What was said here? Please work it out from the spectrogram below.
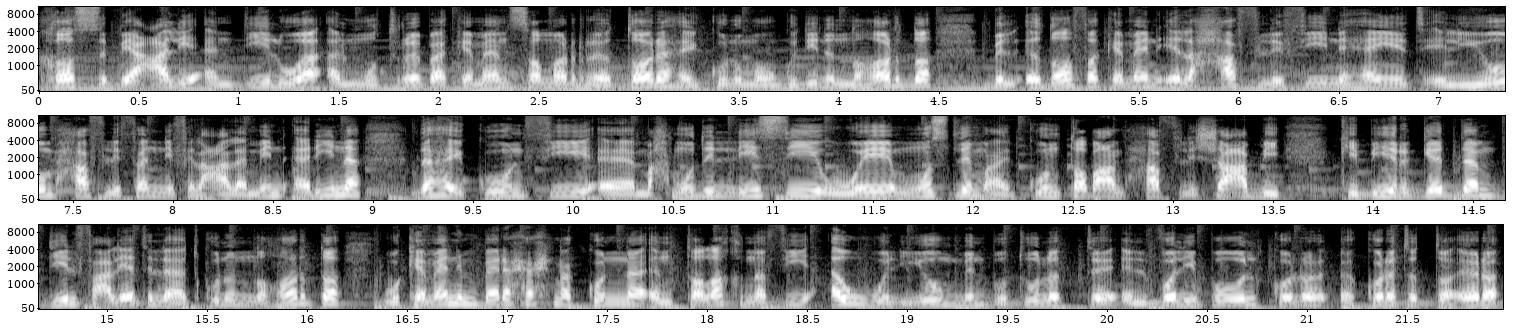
خاص بعلي قنديل والمطربة كمان سمر طارق هيكونوا موجودين النهارده. بالإضافة كمان إلى حفل في نهاية اليوم حفل فني في العلمين أرينا. ده هيكون في آه، محمود الليثي ومسلم. هتكون طبعا حفل شعبي كبير جدا. دي الفعاليات اللي هتكون النهارده. وكمان امبارح إحنا كنا انطلقنا في أول يوم من بطولة الفولي بول كرة الطائرة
